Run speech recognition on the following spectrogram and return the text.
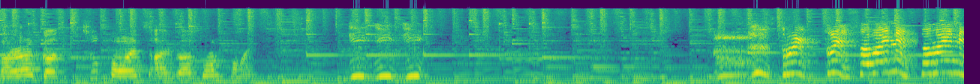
Farah got two points. I got one point. G, G, G. Three, three. Sama ini, sama ini.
